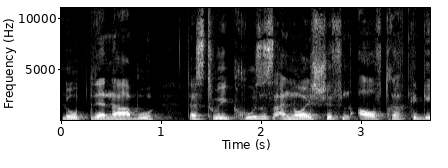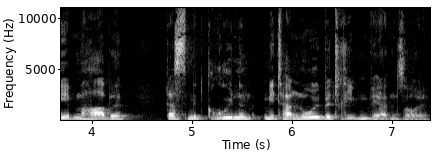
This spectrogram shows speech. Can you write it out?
lobte der NABU, dass TUI Cruises ein neues Schiff in Auftrag gegeben habe, das mit grünem Methanol betrieben werden soll.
